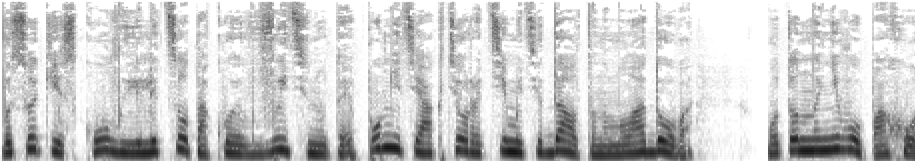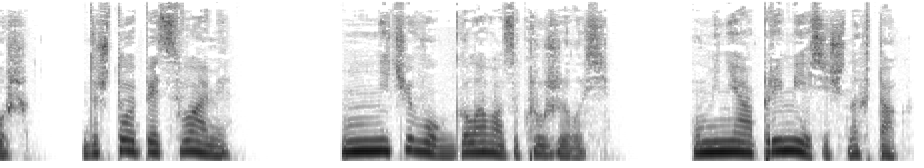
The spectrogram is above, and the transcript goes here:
высокие скулы и лицо такое вытянутое. Помните актера Тимоти Далтона, молодого? Вот он на него похож. Да что опять с вами? Ничего, голова закружилась. У меня при месячных так.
